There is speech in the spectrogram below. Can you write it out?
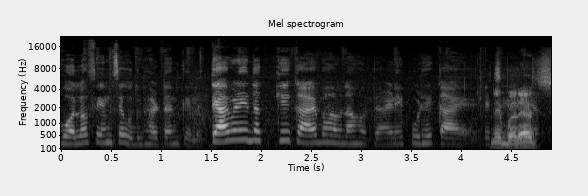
वॉल ऑफ फेमचे उद्घाटन केले. त्यावेळी नक्की काय भावना होत्या आणि पुढे काय? नाही बऱ्याच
